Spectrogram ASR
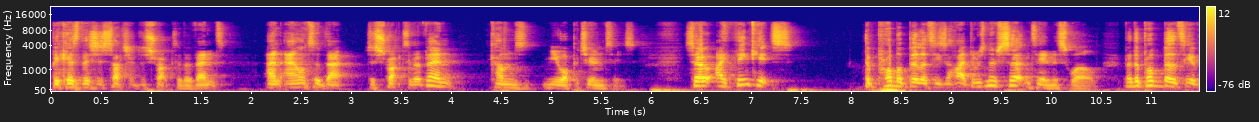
because this is such a destructive event, and out of that destructive event comes new opportunities. So I think it's the probabilities are high. There is no certainty in this world, but the probability of,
